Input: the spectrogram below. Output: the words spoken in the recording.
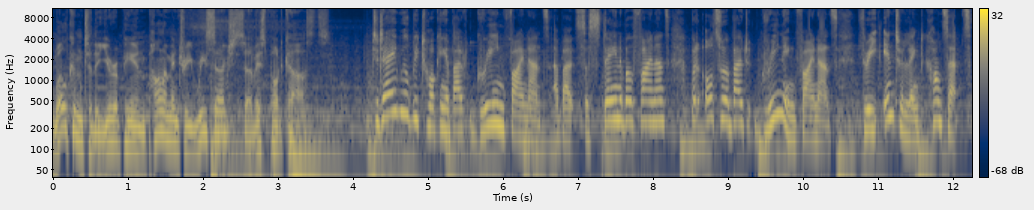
Welcome to the European Parliamentary Research Service podcasts. Today, we'll be talking about green finance, about sustainable finance, but also about greening finance, three interlinked concepts,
